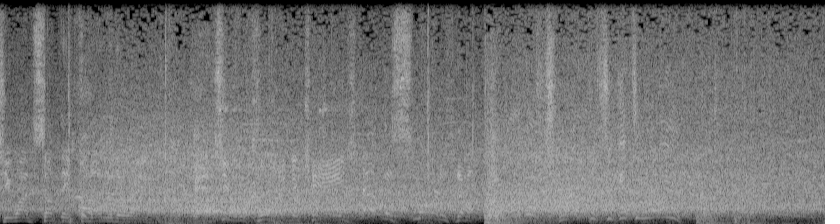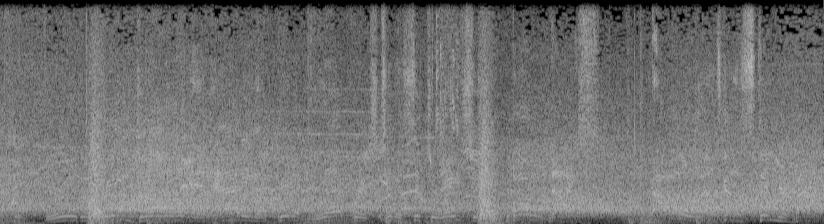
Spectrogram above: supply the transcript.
She wants something from under the ring. And she will climb the cage. Not the smartest of all. Almost trapped, but she gets away. Through the ring door and adding a bit of leverage to the situation. Boom. Nice. Oh, that's going to sting your back.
